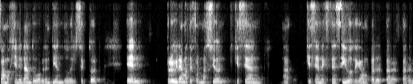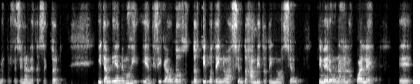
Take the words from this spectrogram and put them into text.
vamos generando o aprendiendo del sector en programas de formación que sean, ah, que sean extensivos, digamos, para, para, para los profesionales del sector. Y también hemos identificado dos, dos, tipos de innovación, dos ámbitos de innovación. Primero, unos en los cuales eh,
